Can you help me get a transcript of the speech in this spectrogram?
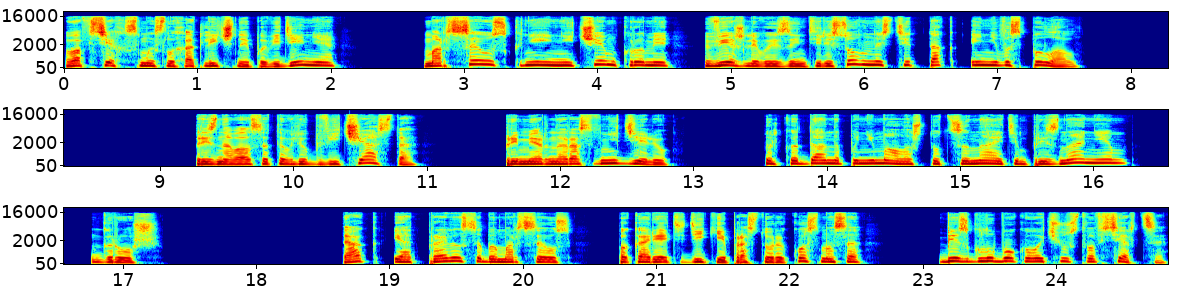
во всех смыслах отличное поведение, Марсеус к ней ничем, кроме вежливой заинтересованности, так и не воспылал. Признавался-то в любви часто, примерно раз в неделю, только Дана понимала, что цена этим признанием — грош. Так и отправился бы Марсеус покорять дикие просторы космоса без глубокого чувства в сердце.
